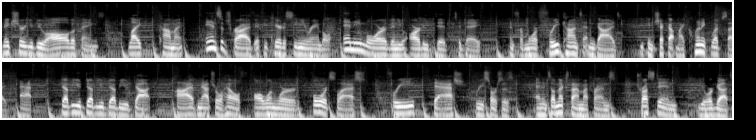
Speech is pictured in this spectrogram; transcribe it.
make sure you do all the things like, comment, and subscribe if you care to see me ramble any more than you already did today. And for more free content and guides, you can check out my clinic website at www.hivenaturalhealth, all one word, forward slash free dash resources. And until next time, my friends, trust in your gut.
